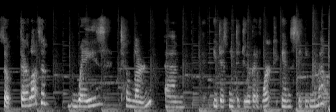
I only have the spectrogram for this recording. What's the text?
so there are lots of ways to learn. Um, you just need to do a bit of work in seeking them out.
